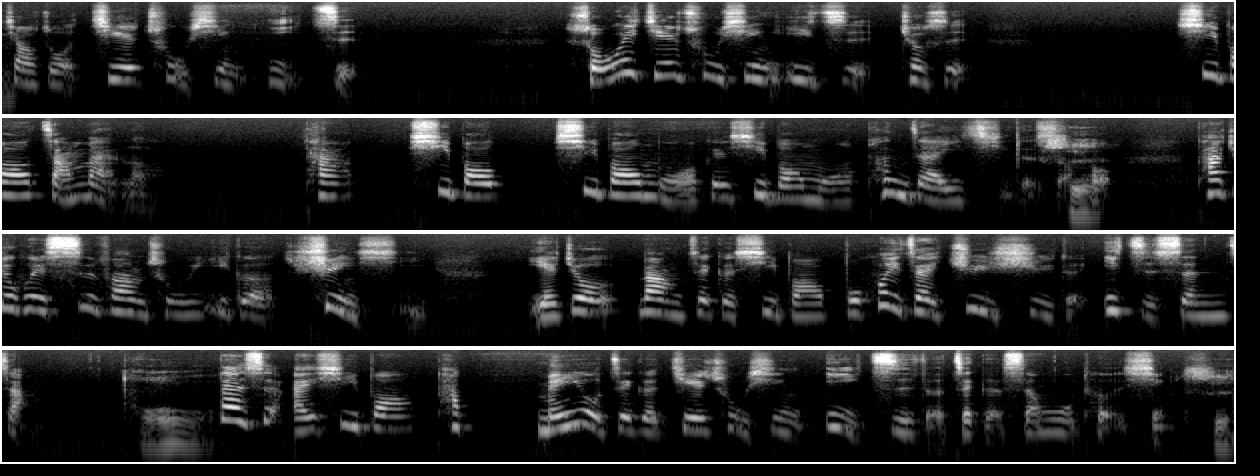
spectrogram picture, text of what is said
叫做接触性抑制。所谓接触性抑制，就是细胞长满了，它细胞细胞膜跟细胞膜碰在一起的时候，它就会释放出一个讯息，也就让这个细胞不会再继续的一直生长。哦，但是癌细胞它没有这个接触性抑制的这个生物特性，是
